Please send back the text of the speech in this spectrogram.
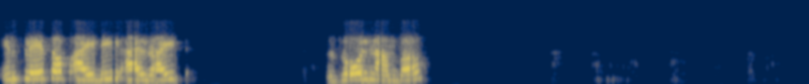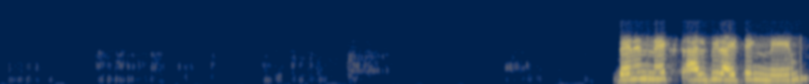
In place of ID, I'll write roll number. Then in next, I'll be writing name.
